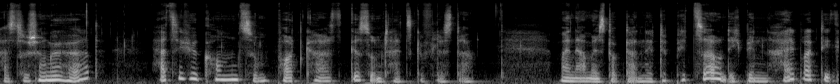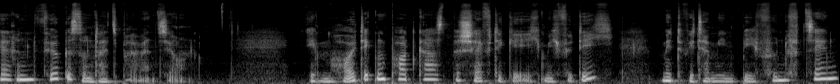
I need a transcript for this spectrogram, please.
Hast du schon gehört? Herzlich willkommen zum Podcast Gesundheitsgeflüster. Mein Name ist Dr. Annette Pitzer und ich bin Heilpraktikerin für Gesundheitsprävention. Im heutigen Podcast beschäftige ich mich für dich mit Vitamin B15,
